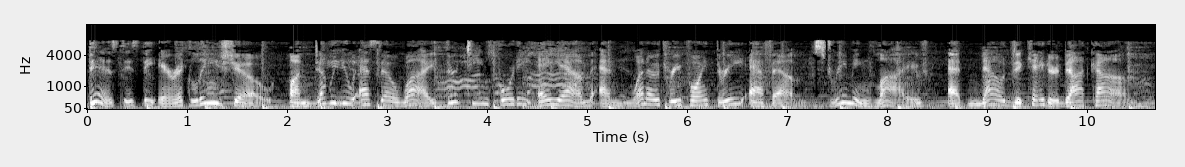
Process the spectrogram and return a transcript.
This is the Aric Leigh Show on WSOY 1340 AM and 103.3 FM. Streaming live at nowdecatur.com.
